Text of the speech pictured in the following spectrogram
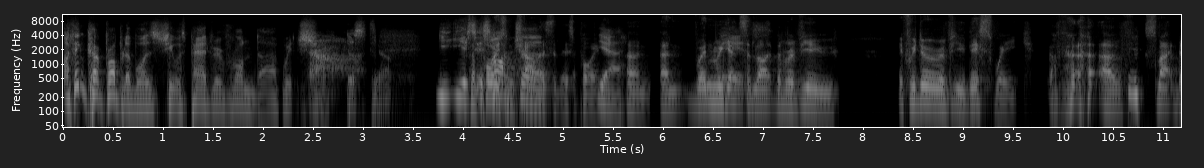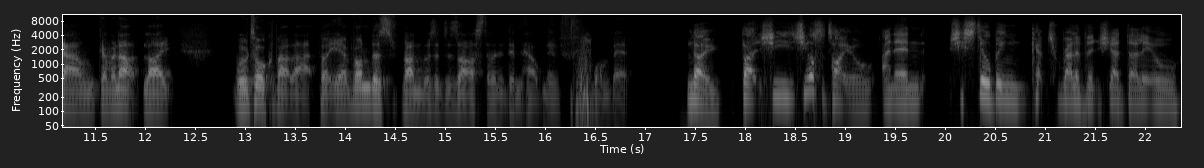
I think her problem was she was paired with Ronda, which ah, just Yeah. y- y- It's, it's, a poison hard to- chalice at this point. Yeah. And and when we It get to like the review, if we do a review this week of, of SmackDown coming up, like we'll talk about that. But yeah, Ronda's run was a disaster and it didn't help Liv one bit. No, but she she lost the title, and then she's still been kept relevant. She had that little,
